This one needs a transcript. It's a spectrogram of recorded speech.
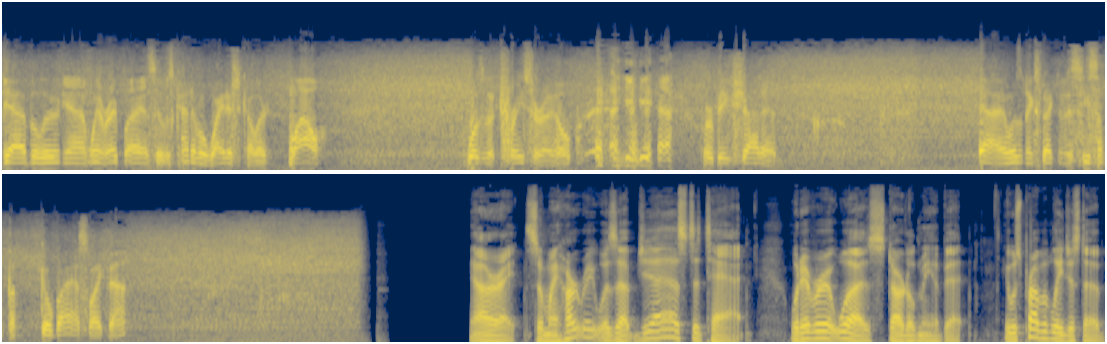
Yeah, a balloon. Yeah, it went right by us. It was kind of a whitish color. Wow. Wasn't a tracer, I hope. yeah. We're being shot at. Yeah, I wasn't expecting to see something go by us like that. All right, so my heart rate was up just a tad. Whatever it was startled me a bit. It was probably just a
